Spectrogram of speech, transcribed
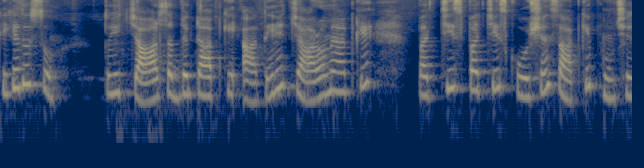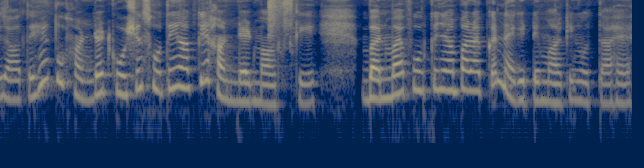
ठीक है दोस्तों? तो ये चार सब्जेक्ट आपके आते हैं। चारों में आपके पच्चीस पच्चीस क्वेश्चंस आपके पूछे जाते हैं। तो हंड्रेड क्वेश्चंस होते हैं आपके, हंड्रेड मार्क्स के। वन बाय फोर के यहाँ पर आपका नेगेटिव मार्किंग होता है।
